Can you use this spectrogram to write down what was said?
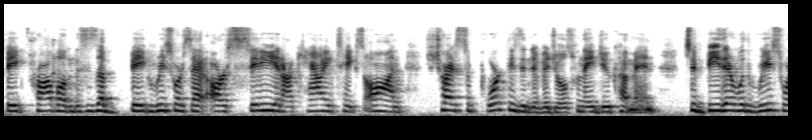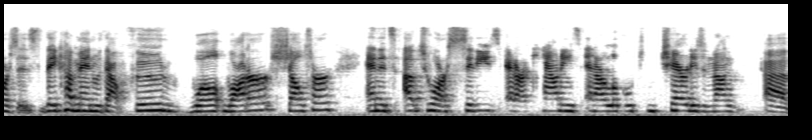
big problem. This is a big resource that our city and our county takes on to try to support these individuals when they do come in, to be there with resources. They come in without food, water, shelter, and it's up to our cities and our counties and our local charities and non uh,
